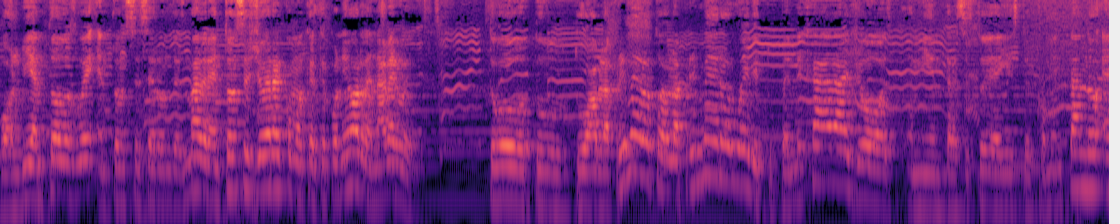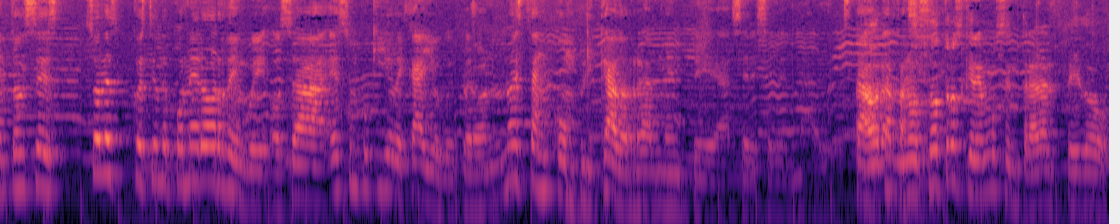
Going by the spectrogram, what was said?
volvían todos, güey. Entonces era un desmadre. Entonces yo era como que el que ponía orden. A ver, güey. Tú, tú, tú habla primero, tú habla primero, güey, de tu pendejada. Yo, mientras estoy ahí, estoy comentando. Entonces, solo es cuestión de poner orden, güey. O sea, es un poquillo de callo, güey. Pero no es tan complicado realmente hacer ese desmadre. Ahora, nosotros queremos entrar al pedo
